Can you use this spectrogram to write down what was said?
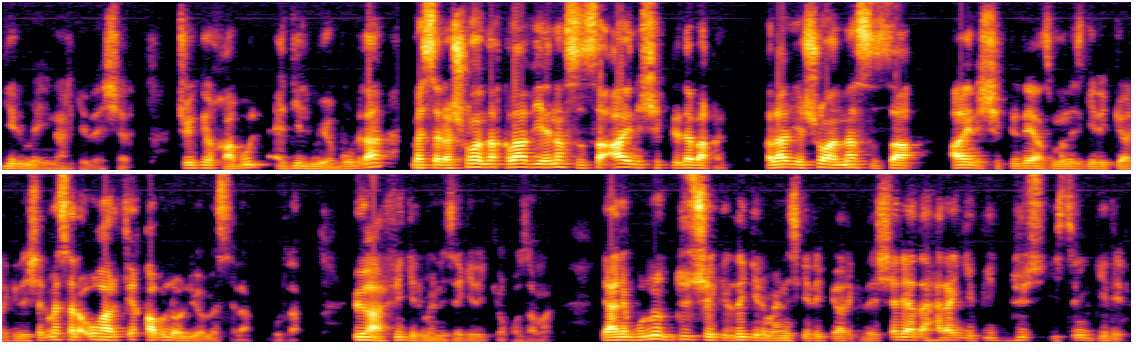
girmeyin arkadaşlar. Çünkü kabul edilmiyor burada. Mesela şu anda klavye nasılsa aynı şekilde bakın. Klavye şu an nasılsa aynı şekilde yazmanız gerekiyor arkadaşlar. Mesela U harfi kabul oluyor mesela burada. Ü harfi girmenize gerek yok o zaman. Yani bunu düz şekilde girmeniz gerekiyor arkadaşlar ya da herhangi bir düz isim girin.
